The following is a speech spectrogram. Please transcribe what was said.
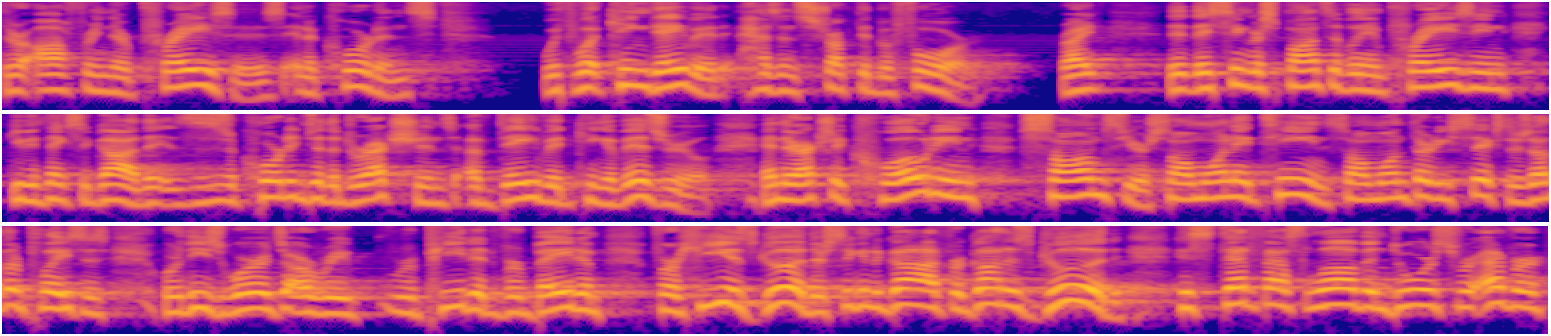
they're offering their praises in accordance with what King David has instructed before, right? They sing responsively and praising, giving thanks to God. This is according to the directions of David, king of Israel. And they're actually quoting Psalms here Psalm 118, Psalm 136. There's other places where these words are re- repeated verbatim. For he is good. They're singing to God, for God is good. His steadfast love endures forever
